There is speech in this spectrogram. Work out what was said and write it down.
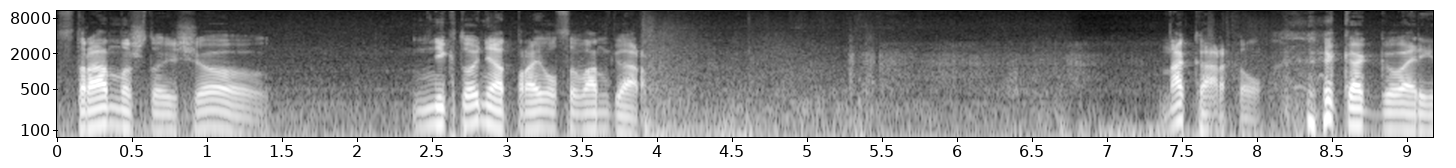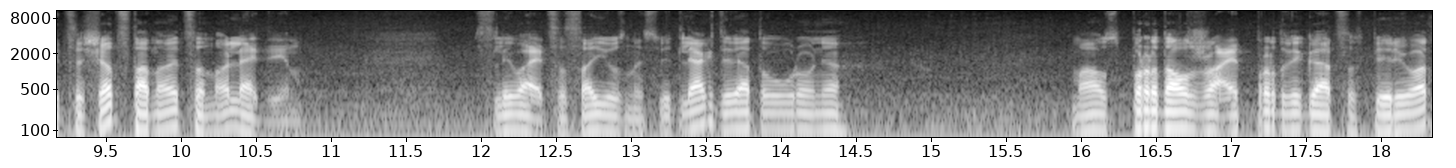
Странно, что еще никто не отправился в ангар. Накаркал, как говорится, счет становится 0-1. Сливается союзный светляк 9 уровня. Маус продолжает продвигаться вперед.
